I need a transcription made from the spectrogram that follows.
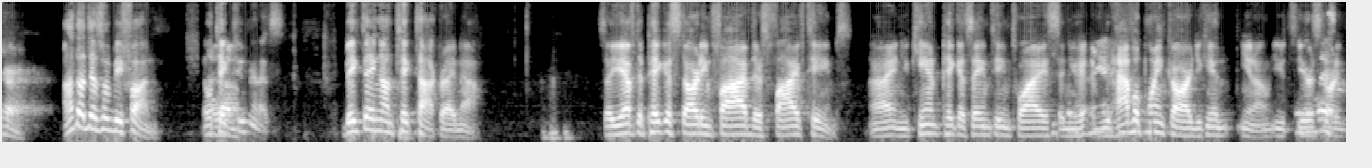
Sure. I thought this would be fun. It'll I take two minutes. Big thing on TikTok right now. So you have to pick a starting five. There's five teams. All right. And you can't pick a same team twice. And you, if you have a point guard, you can't, you know, you, you're starting.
